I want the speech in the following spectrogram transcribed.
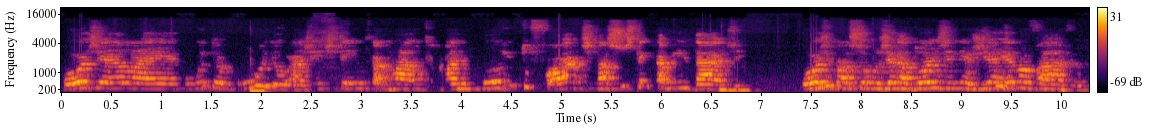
hoje ela é, com muito orgulho, a gente tem um trabalho muito forte na sustentabilidade. Hoje nós somos geradores de energia renovável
